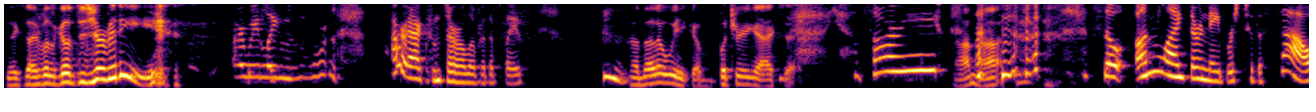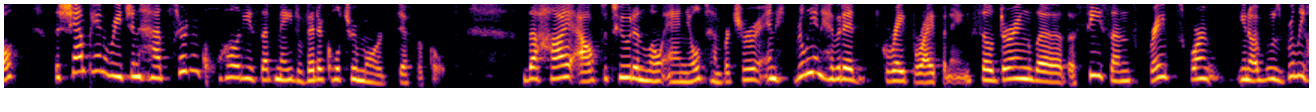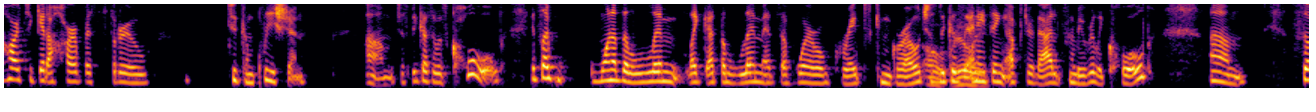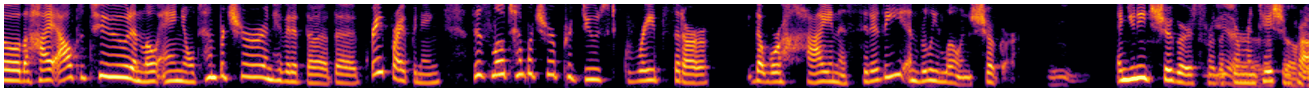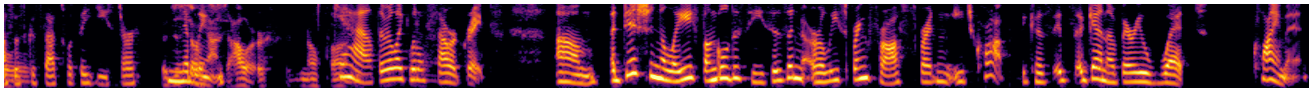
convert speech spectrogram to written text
Next time we'll go to Germany. Are we like our accents are all over the place? Another week of butchering accents. Yeah, I'm sorry. I'm not. so, unlike their neighbors to the south, the Champagne region had certain qualities that made viticulture more difficult. The high altitude and low annual temperature and really inhibited grape ripening. So during the the seasons, grapes weren't, you know, it was really hard to get a harvest through to completion, um, just because it was cold. It's like one of the lim like at the limits of where grapes can grow, just Oh, because really? anything after that it's gonna be really cold. Um, so the high altitude and low annual temperature inhibited the the grape ripening. This low temperature produced grapes that are that were high in acidity and really low in sugar. And you need sugars for the Yeah, that's fermentation process whole- because that's what the yeast are just nibbling on. sour. No fun. Yeah, they're like little sour grapes. Um, additionally, fungal diseases and early spring frost threaten each crop because it's again a very wet climate.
